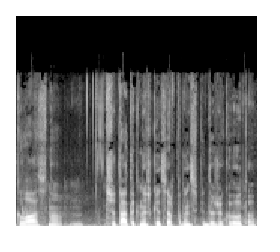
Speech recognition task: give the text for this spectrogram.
Класно. Читати книжки це в принципі дуже круто.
